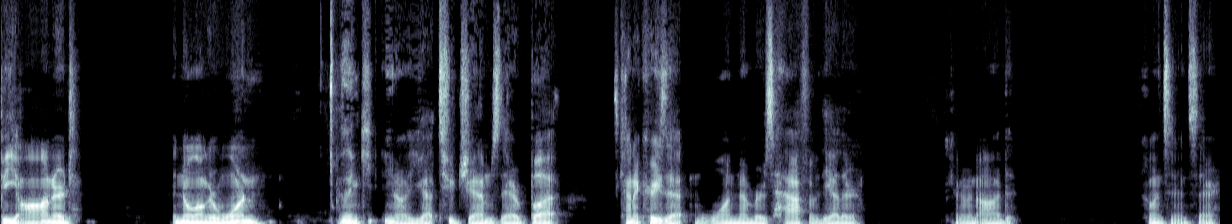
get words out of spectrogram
be honored and no longer worn. I think you know you got two gems there, but it's kind of crazy that one number is half of the other. Kind of an odd coincidence there.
